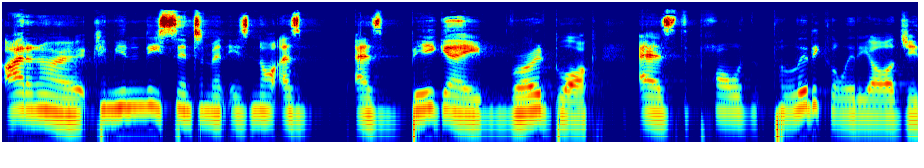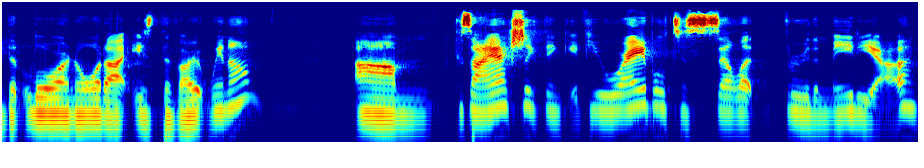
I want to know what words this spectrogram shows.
I don't know, community sentiment is not as as big a roadblock as the pol- political ideology that law and order is the vote winner. Because I actually think if you were able to sell it through the media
